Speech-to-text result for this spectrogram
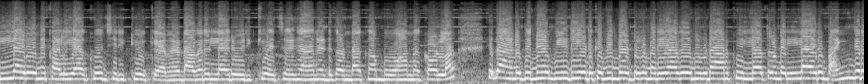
എല്ലാവരും എന്നെ കളിയാക്കുകയും ചിരിക്കുകയും ഒക്കെയാണ് കേട്ടോ. അവരെല്ലാവരും ഒരുക്കി വെച്ച് ഞാൻ എടുത്തുണ്ടാക്കാൻ പോവാന്നൊക്കെ ഉള്ള ഇതാണ്. പിന്നെ വീഡിയോ എടുക്കുന്നതിന്റെ മര്യാദയൊന്നും ഇവിടെ ആർക്കും ഇല്ലാത്തതുകൊണ്ട് എല്ലാവരും ഭയങ്കര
